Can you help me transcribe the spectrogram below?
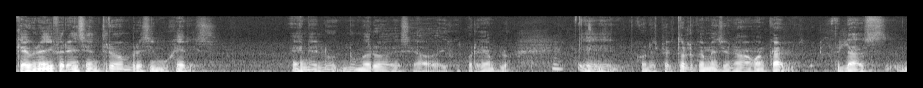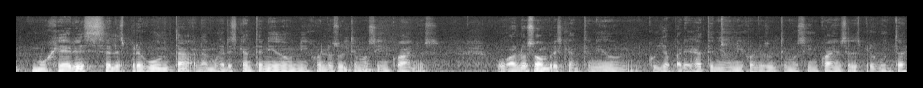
que hay una diferencia entre hombres y mujeres en el número deseado de hijos. Por ejemplo, eh, con respecto a lo que mencionaba Juan Carlos, las mujeres se les pregunta, a las mujeres que han tenido un hijo en los últimos cinco años, o a los hombres que han tenido cuya pareja ha tenido un hijo en los últimos cinco años, se les pregunta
